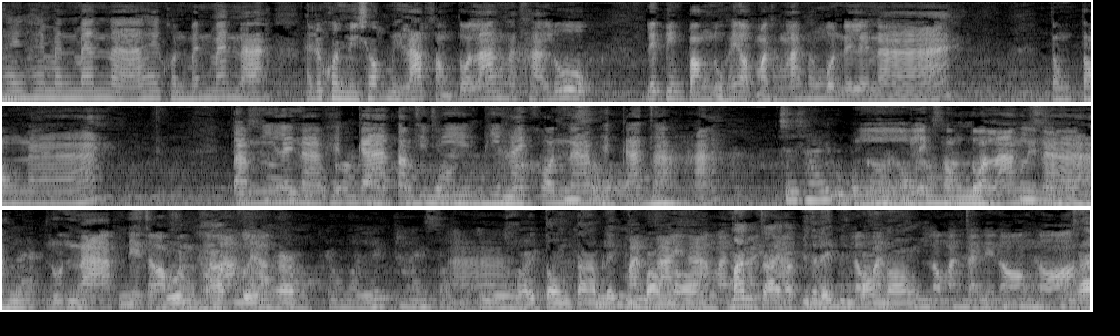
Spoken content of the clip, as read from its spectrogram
ให้ให้แม่นๆนะ ให้คนแม่นๆนะ ให้ทุกคนมีโชคมีลาบสองตัวล่างนะคะ ลูกเลขปิงปองหนูให้ออกมาทั้งล่างทั้งบนเลยเลยนะ ตรงๆนะ ตามนี้เลยนะเพชรก้าตามที่พี่พี่ให้คนนะเพชรก้าจ๋า จะใช้อุปกนี่รณ์ออกเลขรางสวัองลตัวล่างเลยนะที่สองและลุ้นนะพี่เดชจะออก ลุ้นครับสองตัวลุ้นล่างครับออกรางวัลเลขท้ายสองตัว ขอให้ตรงตามเลขปิงปองน้อง มั่นใจครับอยู่ในเลขปิงปองน้อง เรามั่นใจในน้องเนาะ ใช่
